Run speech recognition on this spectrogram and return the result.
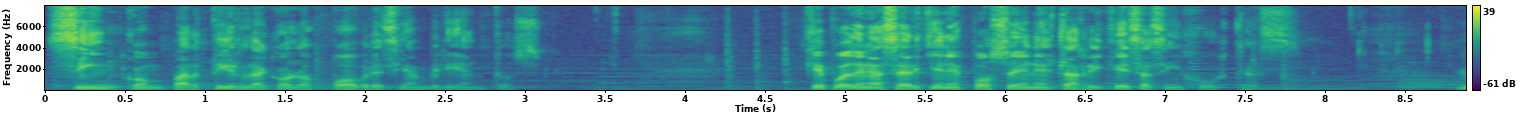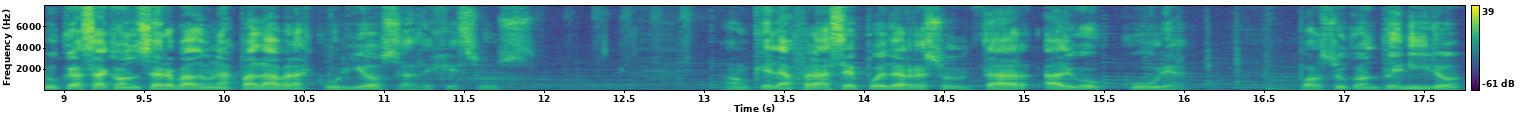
sin compartirla con los pobres y hambrientos. ¿Qué pueden hacer quienes poseen estas riquezas injustas? Lucas ha conservado unas palabras curiosas de Jesús. Aunque la frase puede resultar algo oscura, por su contenido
